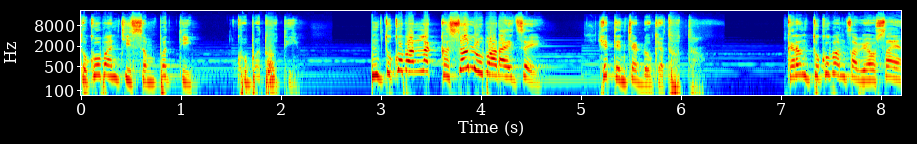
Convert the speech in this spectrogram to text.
तुकोबांची संपत्ती खूपच होती. तुकोबांना कसं लुबाडायचंय हे त्यांच्या डोक्यात होतं. कारण तुकोबांचा व्यवसाय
